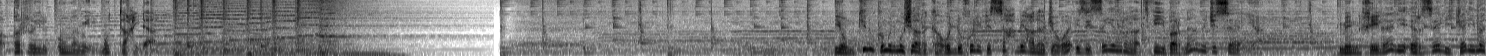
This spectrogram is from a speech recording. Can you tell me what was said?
مقر الأمم المتحدة؟ يمكنكم المشاركة والدخول في السحب على جوائز السيارات في برنامج السارية. من خلال إرسال كلمة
